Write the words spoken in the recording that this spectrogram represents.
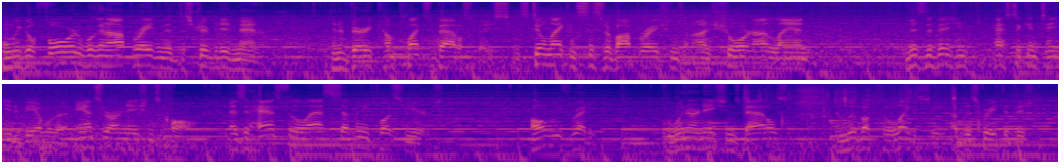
When we go forward, we're going to operate in a distributed manner in a very complex battle space. And Steel Knight consists of operations on shore and on land. This division has to continue to be able to answer our nation's call, as it has for the last 70 plus years. Always ready to win our nation's battles and live up to the legacy of this great division.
